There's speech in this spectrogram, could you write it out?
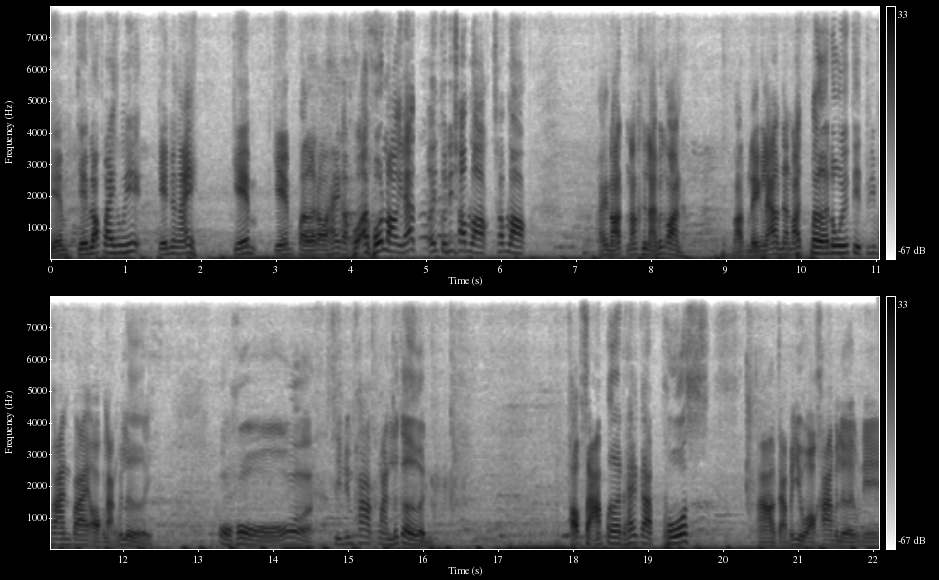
กมเกมล็อกไปตรงนี้ เกมยังไง เกมเกมเปิดเราให้กับโพสโพสหลอกอีกแล้วเอ้ยตัวนี้ชอบหลอกชอบหลอก ให้น็อตน็อตคืนหลังไปก่อนน็อตเล็งแล้วน็อตเปิดลูกนี้ติดพิพันไปออกหลังไปเลย โอ้โหทีมนี้ภาคมันเหลือเกินท็อปสามเปิดให้กับโพสอ้าวจับไม่อยู่ออกข้างไปเลยพวกนี้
